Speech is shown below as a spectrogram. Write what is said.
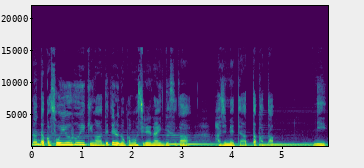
なんだかそういう雰囲気が出てるのかもしれないんですが初めて会った方に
